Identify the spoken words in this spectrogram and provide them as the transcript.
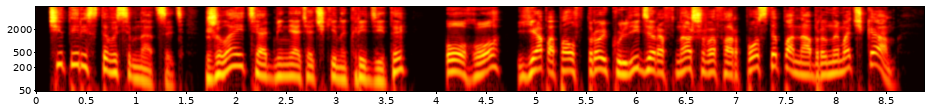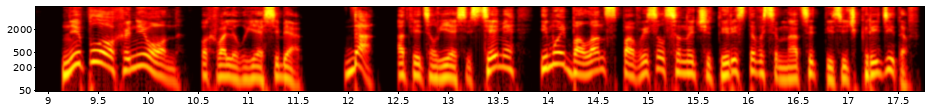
— 418. Желаете обменять очки на кредиты? Ого, я попал в тройку лидеров нашего форпоста по набранным очкам. Неплохо не он, — похвалил я себя. Да, — ответил я системе, и мой баланс повысился на 418 тысяч кредитов.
